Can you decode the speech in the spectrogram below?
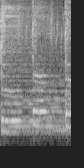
Thank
